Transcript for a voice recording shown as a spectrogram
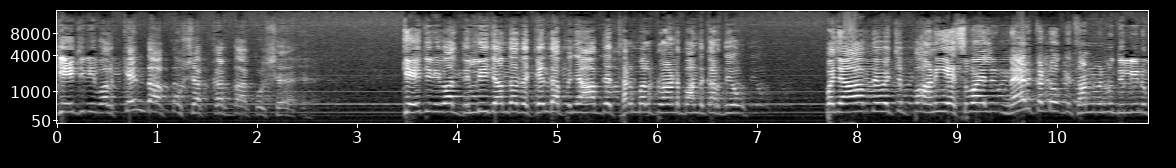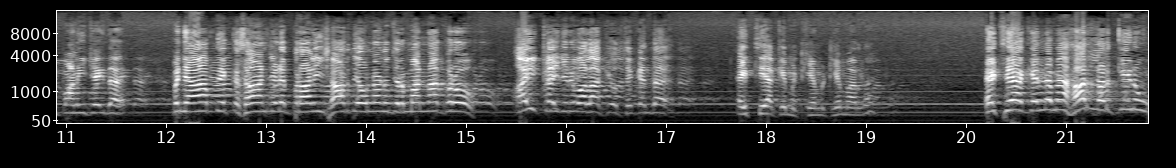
ਕੇਜਰੀਵਾਲ ਕਹਿੰਦਾ ਕੁਛ ਹੈ, ਕਰਦਾ ਕੁਛ ਹੈ। ਕੇਜਰੀਵਾਲ ਦਿੱਲੀ ਜਾਂਦਾ ਤੇ ਕਹਿੰਦਾ ਪੰਜਾਬ ਦੇ ਥਰਮਲ ਪਲਾਂਟ ਬੰਦ ਕਰ ਦਿਓ। ਪੰਜਾਬ ਦੇ ਵਿੱਚ ਪਾਣੀ ਇਸ ਵਾਰ ਨਹਿਰ ਕੱਢੋ ਕਿਸਾਨ ਮੈਨੂੰ ਦਿੱਲੀ ਨੂੰ ਪਾਣੀ ਚਾਹੀਦਾ ਹੈ। ਪੰਜਾਬ ਦੇ ਕਿਸਾਨ ਜਿਹੜੇ ਪਰਾਲੀ ਛਾੜਦੇ ਉਹਨਾਂ ਨੂੰ ਜੁਰਮਾਨਾ ਕਰੋ। ਆਈ ਕੇਜਰੀਵਾਲ ਆ ਕੇ ਉੱਥੇ ਕਹਿੰਦਾ ਇੱਥੇ ਆ ਕੇ ਮਿੱਠੀਆਂ ਮਿੱਠੀਆਂ ਮਾਰਦਾ। ਇੱਥੇ ਆ ਕੇ ਕਹਿੰਦਾ, ਮੈਂ ਹਰ ਲੜਕੀ ਨੂੰ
